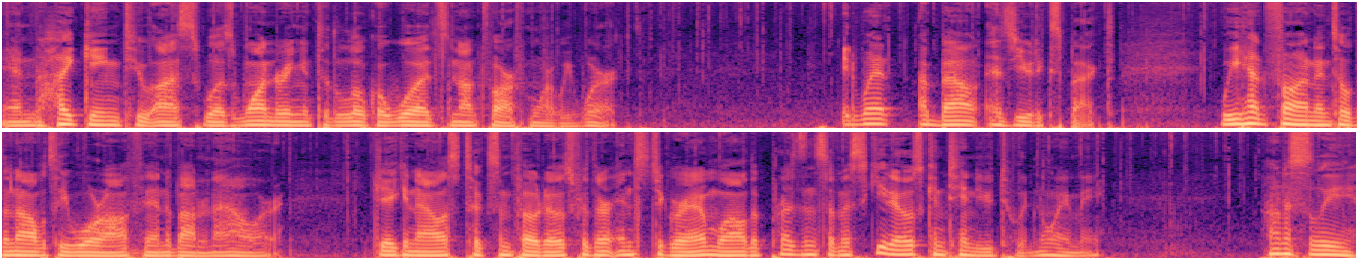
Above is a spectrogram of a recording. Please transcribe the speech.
and hiking to us was wandering into the local woods not far from where we worked. It went about as you'd expect. We had fun until the novelty wore off in about an hour. Jake and Alice took some photos for their Instagram while the presence of mosquitoes continued to annoy me. Honestly,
